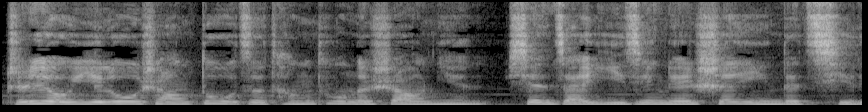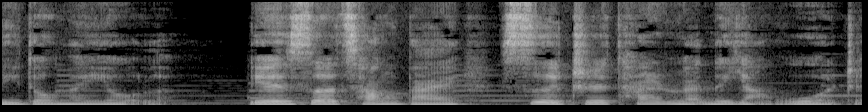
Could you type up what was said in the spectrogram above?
只有一路上肚子疼痛的少年，现在已经连呻吟的气力都没有了，脸色苍白，四肢瘫软地仰卧着。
